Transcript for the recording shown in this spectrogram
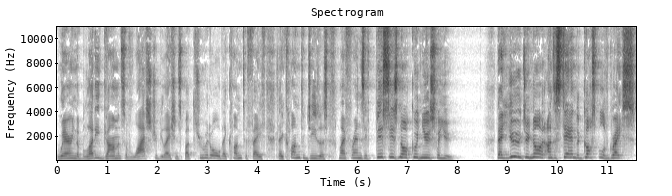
wearing the bloody garments of life's tribulations, but through it all they clung to faith, they clung to Jesus. My friends, if this is not good news for you, that you do not understand the gospel of grace,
